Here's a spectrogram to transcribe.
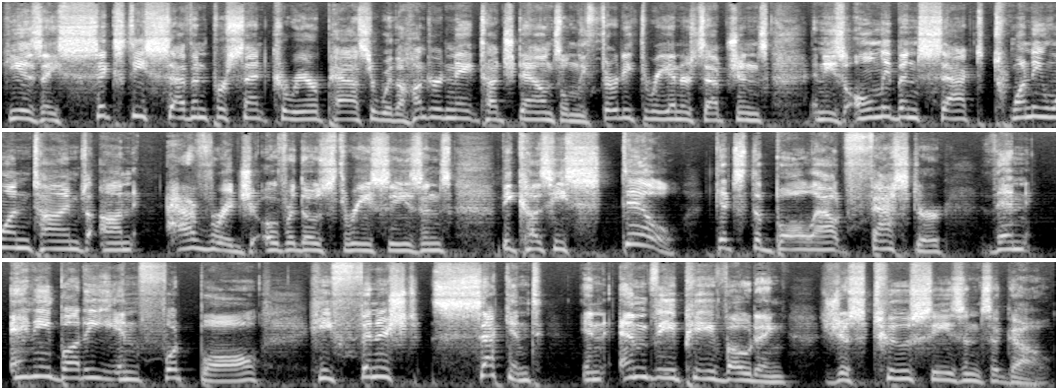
he is a 67% career passer with 108 touchdowns, only 33 interceptions, and he's only been sacked 21 times on average over those three seasons because he still gets the ball out faster than anybody in football. He finished second in MVP voting just two seasons ago.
